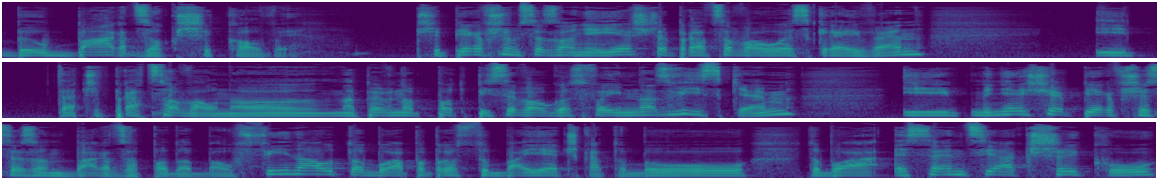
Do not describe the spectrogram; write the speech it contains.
był bardzo krzykowy. Przy pierwszym sezonie jeszcze pracował Wes Craven i znaczy pracował, no na pewno podpisywał go swoim nazwiskiem i mnie się pierwszy sezon bardzo podobał. Finał to była po prostu bajeczka, to, był, to była esencja krzyku,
